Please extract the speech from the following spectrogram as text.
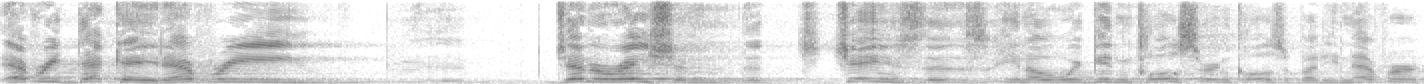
every decade, every generation that changed, this, you know, we're getting closer and closer, but he never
